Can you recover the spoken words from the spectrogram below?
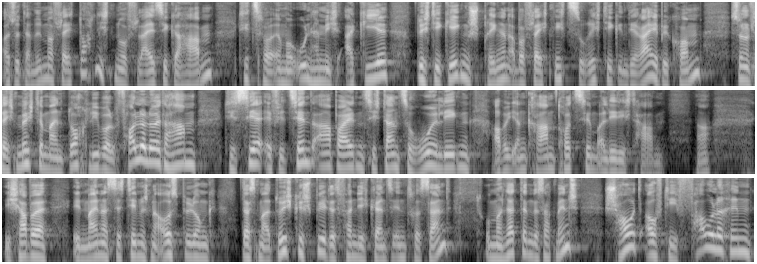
Also dann will man vielleicht doch nicht nur Fleißige haben, die zwar immer unheimlich agil durch die Gegend springen, aber vielleicht nichts so richtig in die Reihe bekommen, sondern vielleicht möchte man doch lieber faule Leute haben, die sehr effizient arbeiten, sich dann zur Ruhe legen, aber ihren Kram trotzdem erledigt haben. Ja. Ich habe in meiner systemischen Ausbildung das mal durchgespielt, das fand ich ganz interessant. Und man hat dann gesagt, Mensch, schaut auf die fauleren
